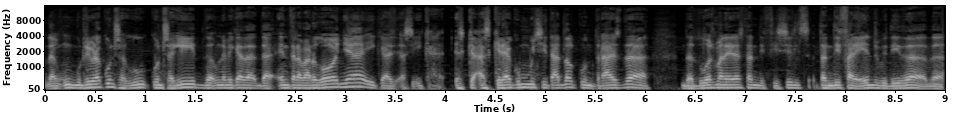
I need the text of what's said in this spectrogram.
un riure aconseguit, una mica de, de, entre vergonya i que, i que, és que es crea comicitat del contrast de, de dues maneres tan difícils, tan diferents, vull dir, de, de,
